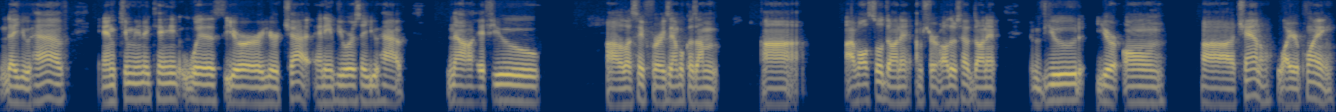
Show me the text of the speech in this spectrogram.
that you have and communicate with your your chat, any viewers that you have. Now, if you, uh, let's say for example, because I'm, uh, I've also done it. I'm sure others have done it. Viewed your own uh, channel while you're playing.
